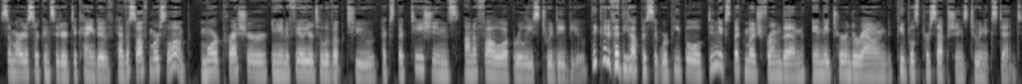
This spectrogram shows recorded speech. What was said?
Some artists are considered to kind of have a sophomore slump, more pressure, and a failure to live up to expectations on a follow up release to a debut. They kind of had the opposite, where people didn't expect much from them and they turned around people's perceptions to an extent.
